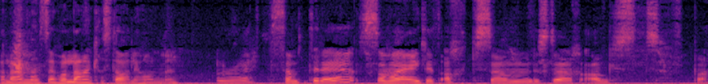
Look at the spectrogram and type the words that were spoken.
eller mens jeg holder en krystall i hånden min. Alright. Samtidig så har jeg egentlig et ark som det står angst på.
